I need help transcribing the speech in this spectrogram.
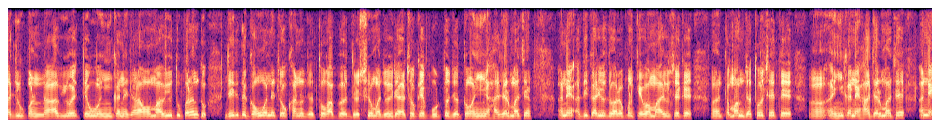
હજુ પણ ના આવ્યું હોય તેવું અહીં કને જણાવવામાં આવ્યું હતું. પરંતુ જે રીતે ઘઉં અને ચોખાનો જથ્થો આપ દ્રશ્યોમાં જોઈ રહ્યા છો કે પૂરતો જથ્થો અહીં હાજરમાં છે અને અધિકારીઓ દ્વારા પણ કહેવામાં આવ્યું છે કે તમામ જથ્થો છે તે અહીં કને હાજરમાં છે અને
